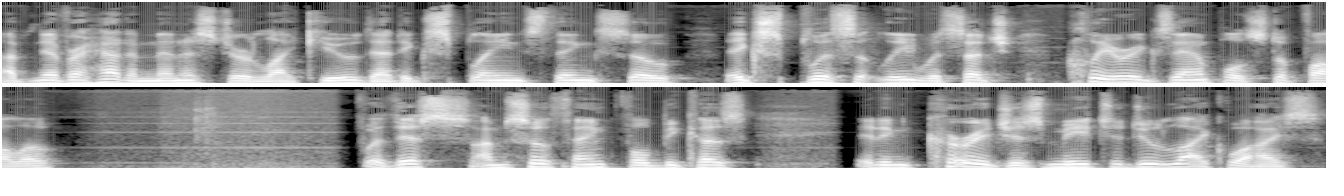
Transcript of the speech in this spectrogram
I've never had a minister like you that explains things so explicitly with such clear examples to follow. For this, I'm so thankful because it encourages me to do likewise.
